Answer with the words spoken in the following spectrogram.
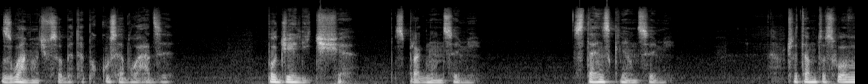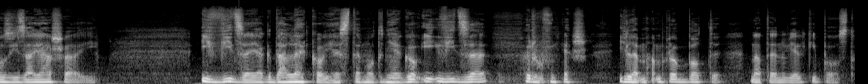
złamać w sobie tę pokusę władzy, podzielić się z pragnącymi, stęskniącymi. Czytam to słowo z Izajasza i, i widzę, jak daleko jestem od niego, i widzę również, ile mam roboty na ten wielki post.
